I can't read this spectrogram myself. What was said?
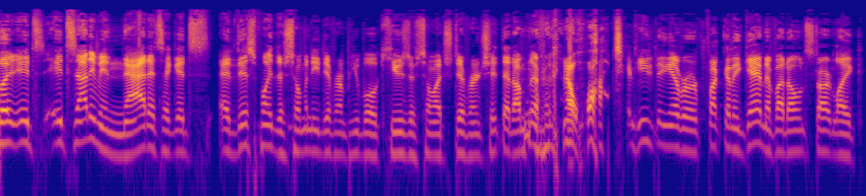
but it's it's not even that. It's like it's at this point, there's so many different people accused of so much different shit that I'm never gonna watch anything ever fucking again if I don't start like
